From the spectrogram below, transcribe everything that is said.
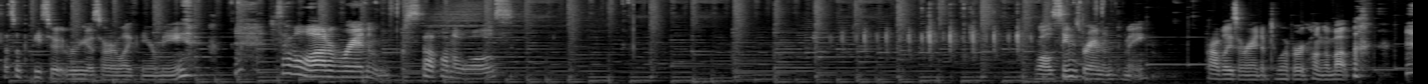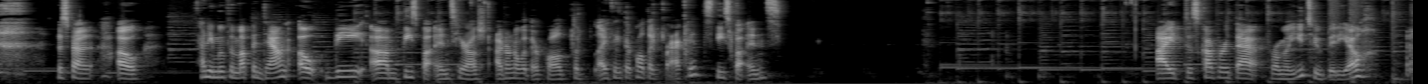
That's what the pizzerias are like near me. just have a lot of random stuff on the walls. Well, it seems random to me. Probably is random to whoever hung them up. just found. Oh, how do you move them up and down? Oh, the um these buttons here. I'll I don't know what they're called. The, I think they're called like brackets. These buttons. I discovered that from a YouTube video.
